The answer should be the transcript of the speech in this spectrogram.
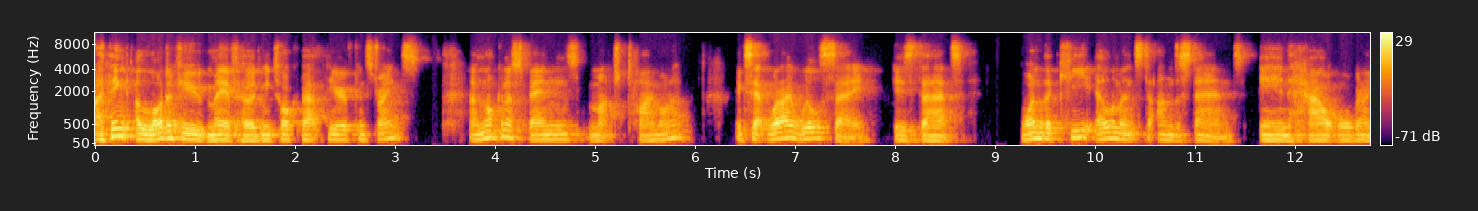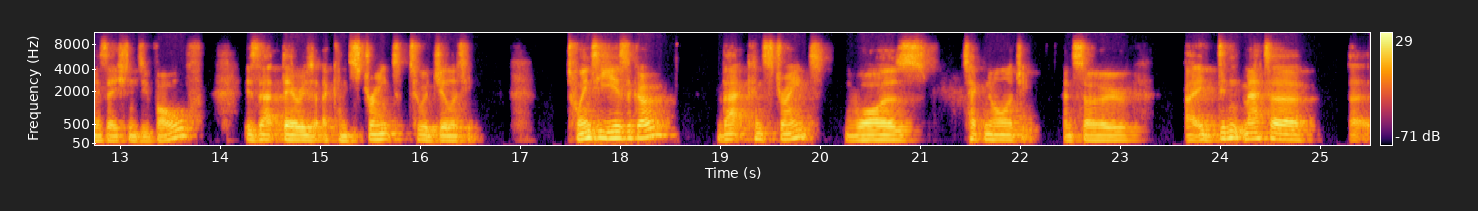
I think a lot of you may have heard me talk about theory of constraints. I'm not going to spend much time on it, except what I will say is that one of the key elements to understand in how organizations evolve is that there is a constraint to agility. 20 years ago, that constraint was technology. And so uh, it didn't matter. Uh,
